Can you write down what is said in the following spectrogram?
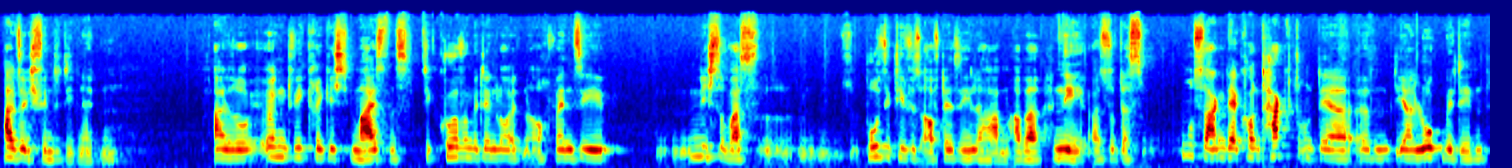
Also ich finde die netten. Also irgendwie kriege ich meistens die Kurve mit den Leuten, auch wenn sie nicht so was äh, Positives auf der Seele haben. Aber nee, also das muss sagen, der Kontakt und der ähm, Dialog mit den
